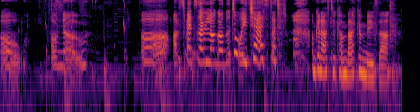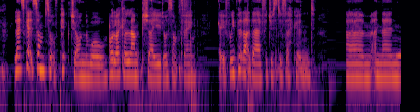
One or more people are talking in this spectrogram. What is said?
Oh, oh no. Oh, I've spent so long on the toy chest. I'm gonna have to come back and move that. Let's get some sort of picture on the wall or like a lampshade or something. If we put that there for just a second, Um, and then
